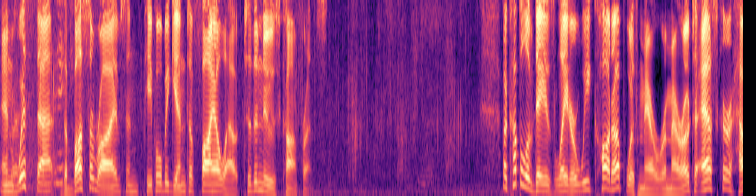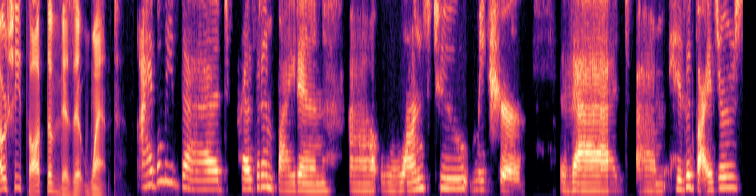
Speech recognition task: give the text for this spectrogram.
And with that, the bus arrives and people begin to file out to the news conference. A couple of days later, we caught up with Mayor Romero to ask her how she thought the visit went. I believe that President Biden uh, wants to make sure that um, his advisors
